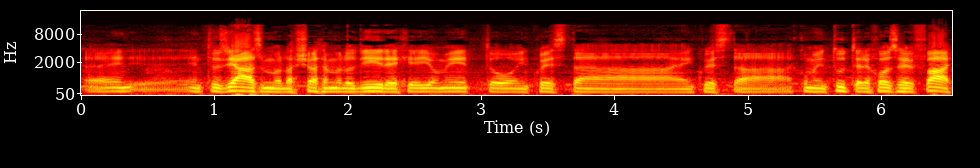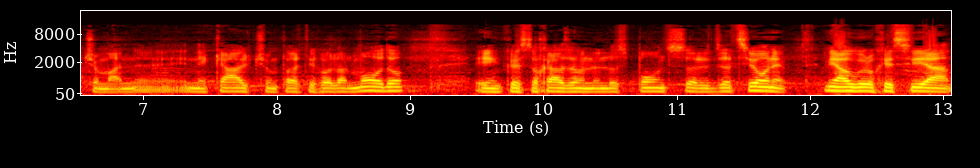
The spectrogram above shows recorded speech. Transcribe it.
entusiasmo, lasciatemelo dire, che io metto in questa, in questa, come in tutte le cose che faccio, ma nel calcio in particolar modo e in questo caso nello sponsorizzazione, mi auguro che sia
